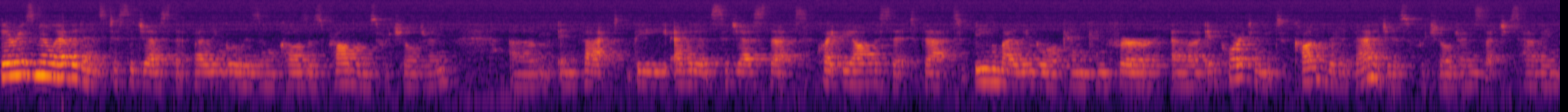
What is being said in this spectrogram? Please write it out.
There is no evidence to suggest that bilingualism causes problems for children. Um, in fact, the evidence suggests that quite the opposite, that being bilingual can confer uh, important cognitive advantages for children, such as having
